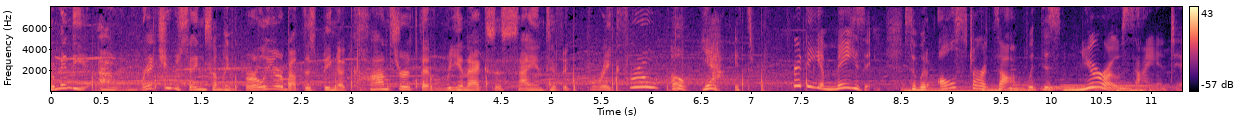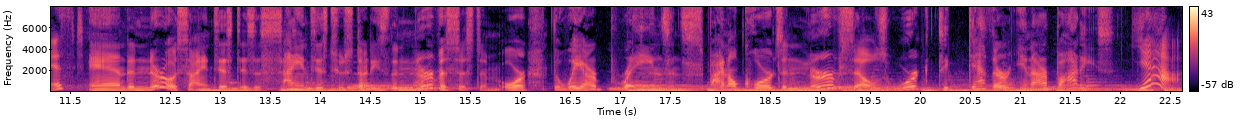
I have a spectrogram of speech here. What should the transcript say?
So, Mindy, uh, Reggie was saying something earlier about this being a concert that reenacts a scientific breakthrough? Oh, yeah, it's pretty amazing. So it all starts off with this neuroscientist. And a neuroscientist is a scientist who studies the nervous system, or the way our brains and spinal cords and nerve cells work together in our bodies. Yeah.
